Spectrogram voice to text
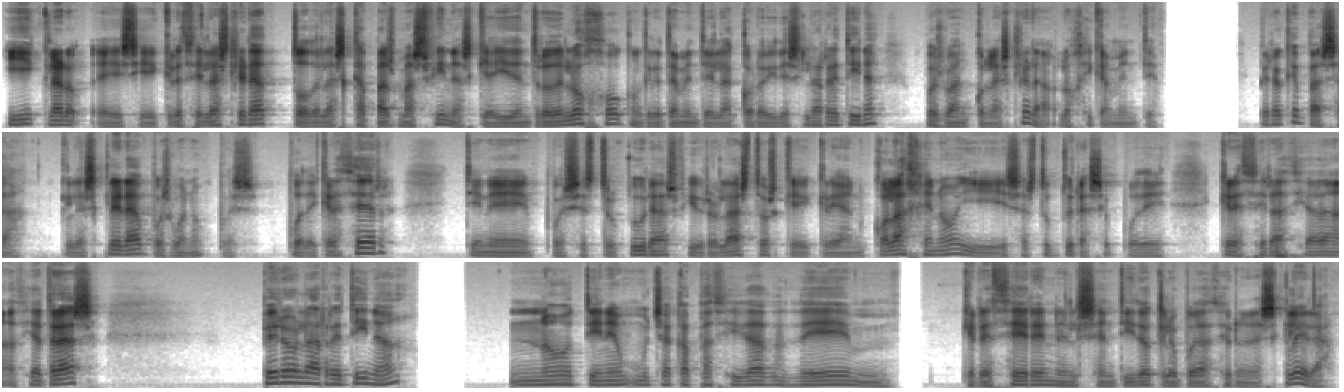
Y claro, eh, si crece la esclera, todas las capas más finas que hay dentro del ojo, concretamente la coroides y la retina, pues van con la esclera, lógicamente. Pero ¿qué pasa? Que la esclera, pues bueno, pues puede crecer, tiene pues estructuras, fibrolastos que crean colágeno y esa estructura se puede crecer hacia, hacia atrás pero la retina no tiene mucha capacidad de mm, crecer en el sentido que lo puede hacer una esclera.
